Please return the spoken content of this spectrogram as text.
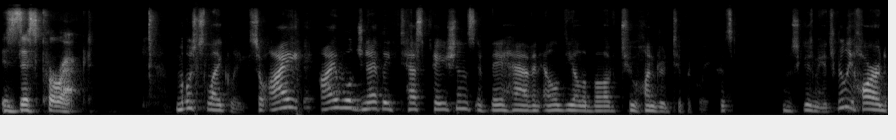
Is this correct? Most likely. So I, I will genetically test patients if they have an LDL above 200 typically, because, excuse me, it's really hard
